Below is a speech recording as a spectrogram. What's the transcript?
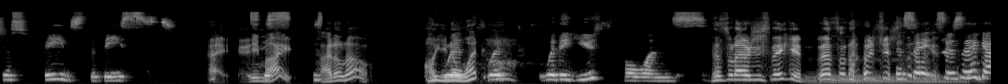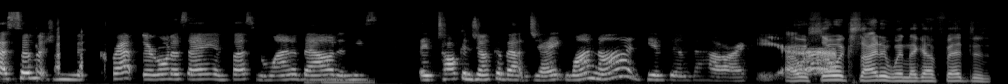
just feeds the beast I, he might. I don't know. Oh, you with, know what? with with the youthful ones? That's what I was just thinking. That's what I was just Since Mm. they, thinking. since they got so much crap they're going to say and fuss and whine about, and he's they talking junk about Jake. Why not give them the hierarchy? I was so excited when they got fed to,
